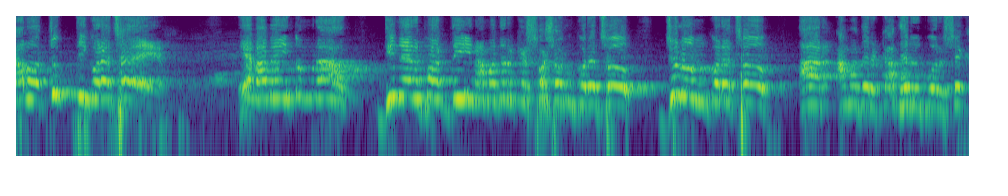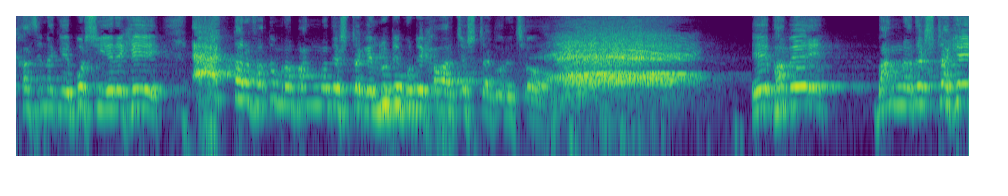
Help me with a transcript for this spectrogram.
কালো চুক্তি করেছে। এভাবেই তোমরা দিনের পর দিন আমাদেরকে শোষণ করেছ, জুলুম করেছ আর আমাদের কাঁধের উপর শেখ হাসিনাকে বসিয়ে রেখে একতরফা তোমরা বাংলাদেশটাকে লুটে পুটে খাওয়ার চেষ্টা করেছ। এভাবে বাংলাদেশটাকে,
